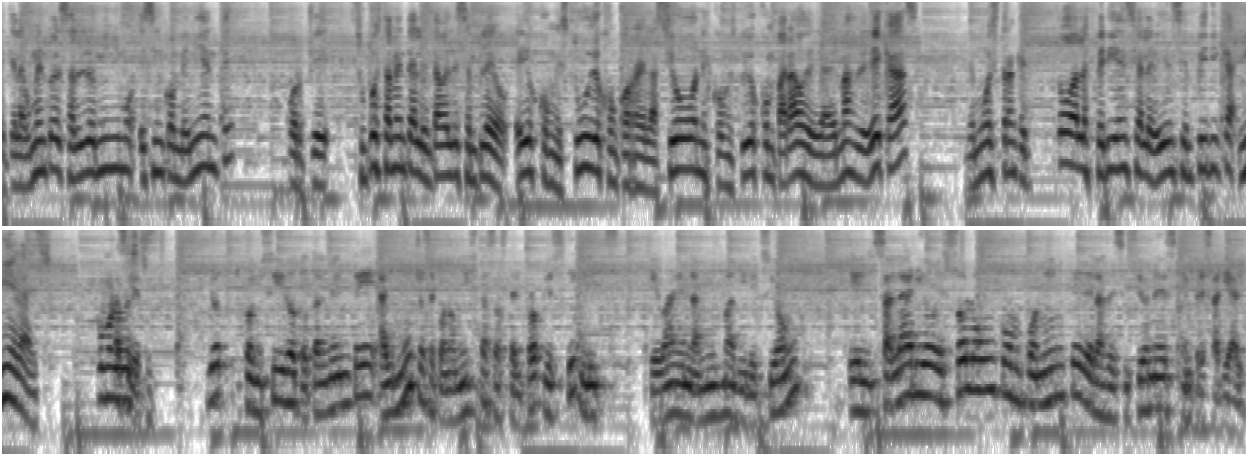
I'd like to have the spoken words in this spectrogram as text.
de que el aumento del salario mínimo es inconveniente porque supuestamente alentaba el desempleo. Ellos con estudios, con correlaciones, con estudios comparados de además de décadas, demuestran que toda la experiencia, la evidencia empírica niega eso. ¿Cómo lo ves? Yo coincido totalmente. Hay muchos economistas, hasta el propio Stiglitz, que van en la misma dirección. El salario es solo un componente de las decisiones empresariales.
